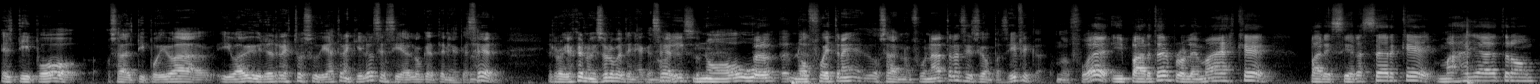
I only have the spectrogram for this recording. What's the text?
el tipo, o sea, el tipo iba, iba a vivir el resto de sus días tranquilo si hacía lo que tenía que hacer. El rollo es que no hizo lo que tenía que No hacer. hizo. No, hubo- Pero, eh, no, eh, fue o sea, no fue una transición pacífica. No fue. Y parte del problema es que pareciera ser que más allá de Trump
